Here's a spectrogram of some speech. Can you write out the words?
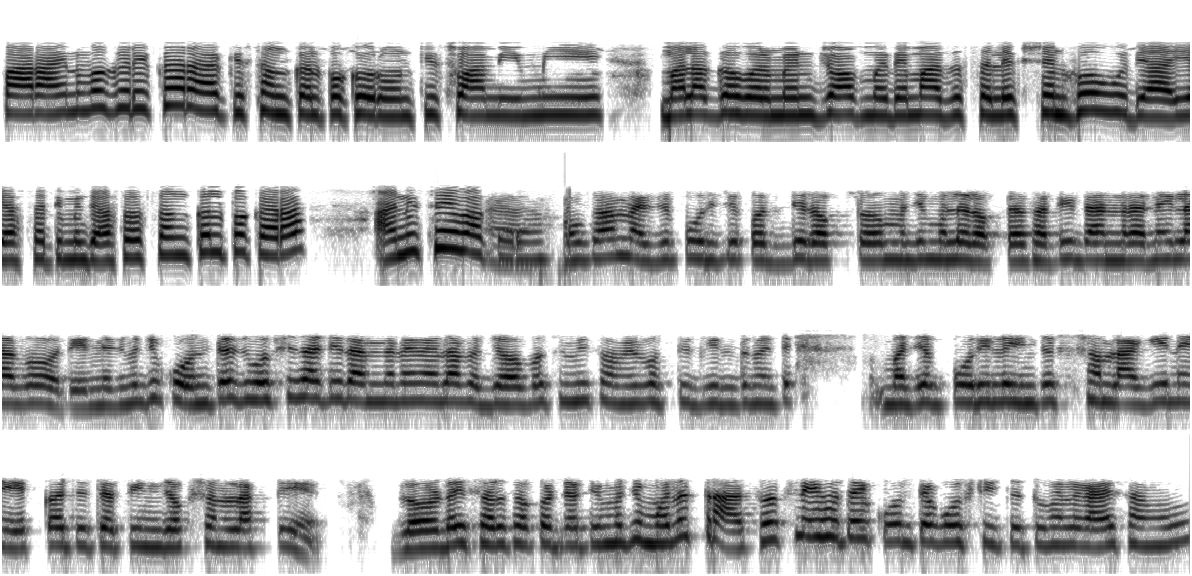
पारायण वगैरे करा की संकल्प करून की स्वामी मी मला गव्हर्नमेंट जॉबमध्ये माझं सिलेक्शन होऊ द्या यासाठी म्हणजे असा संकल्प करा आणि सेवा करा. हो का? माझ्या पोरीचे कधी रक्त म्हणजे मला रक्तासाठी दांडरा नाही लागत. एन- म्हणजे कोणत्याच गोष्टीसाठी दांडरा नाही लागत. जेव्हापासून मी स्वामी भक्तीत गेली तर म्हणजे माझ्या पोरीला इंजेक्शन लागे नाही. एकाच याच्यात इंजेक्शन लागते. ब्लडही सरसकट जाते. म्हणजे मला त्रासच नाही होत आहे कोणत्या गोष्टीचा. तुम्हाला काय सांगू?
